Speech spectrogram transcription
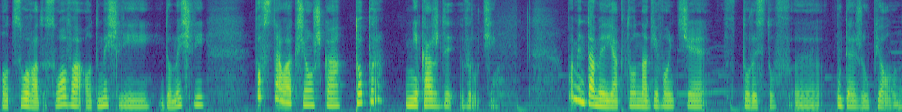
od słowa do słowa, od myśli do myśli powstała książka Topr Nie każdy wróci. Pamiętamy, jak to na Giewoncie w turystów y, uderzył piorun.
